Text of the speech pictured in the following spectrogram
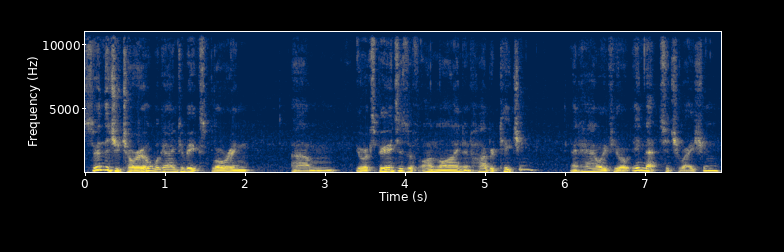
So in the tutorial, we're going to be exploring um, your experiences of online and hybrid teaching and how if you're in that situation,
